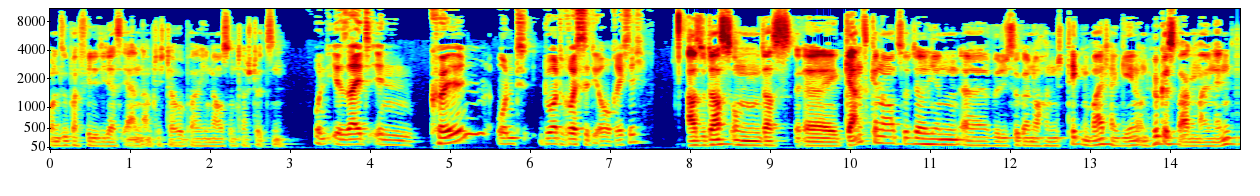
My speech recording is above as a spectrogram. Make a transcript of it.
und super viele, die das ehrenamtlich darüber hinaus unterstützen. Und ihr seid in Köln und dort röstet ihr auch, richtig? Also das, um das äh, ganz genau zu detaillieren, äh, würde ich sogar noch einen Ticken weitergehen und Hückeswagen mal nennen.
